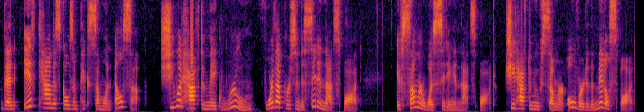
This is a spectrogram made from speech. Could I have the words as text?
then if Candus goes and picks someone else up, she would have to make room for that person to sit in that spot if Summer was sitting in that spot. She'd have to move Summer over to the middle spot,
